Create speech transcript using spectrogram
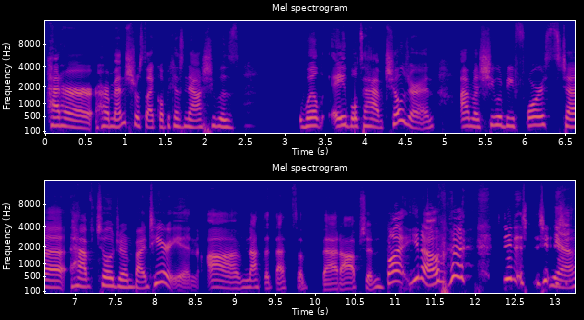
had her her menstrual cycle because now she was will able to have children um and she would be forced to have children by Tyrion um not that that's a bad option but you know she, she, she yeah,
